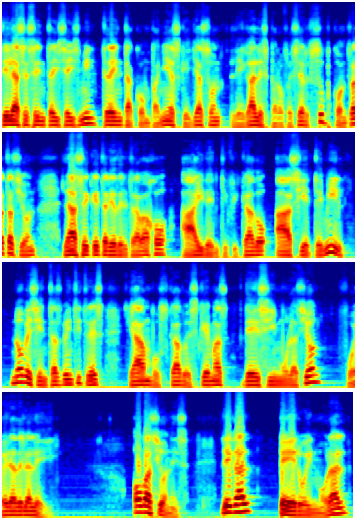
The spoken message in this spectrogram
De las 66.030 compañías que ya son legales para ofrecer subcontratación, la Secretaría del Trabajo ha identificado a 7.000 923 que han buscado esquemas de simulación fuera de la ley. Ovaciones. Legal pero inmoral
